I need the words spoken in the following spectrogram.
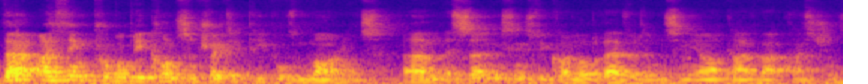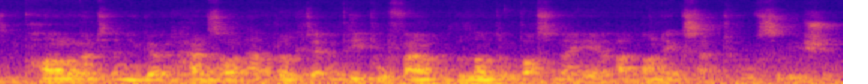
that, I think, probably concentrated people's minds. Um, there certainly seems to be quite a lot of evidence in the archive about questions in Parliament, and you go into Hansard and have a look at it, and people found the London bus mania an unacceptable solution,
